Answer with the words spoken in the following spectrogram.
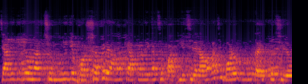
চারিদিকে ওনার ছবি। উনি যে ভরসা করে আমাকে আপনাদের কাছে পাঠিয়েছিলেন, আমার কাছে বড় গুরু দায়িত্ব ছিল।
